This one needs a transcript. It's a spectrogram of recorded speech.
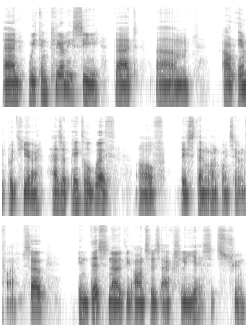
And we can clearly see that um, our input here has a petal width of less than 1.75. So in this node, the answer is actually yes, it's true.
